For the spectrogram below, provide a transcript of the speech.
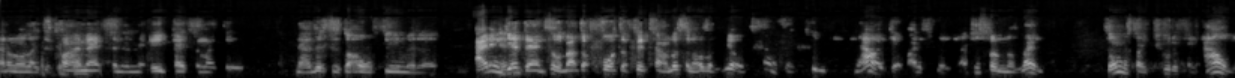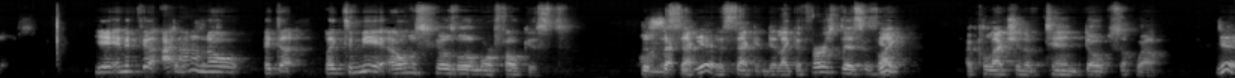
I don't know, like That's the good point. climax and then the apex and like the. Now this is the whole theme of the. I didn't Yeah. get that until about the fourth or fifth time listen. I was like, yo, this sounds like two. Now I get why they split it. Not just from the length. It's almost like two different albums. Yeah, and it feel I, I don't know. It does like to me. It almost feels a little more focused The on the second- second. yeah. The second, di- like the first disc is Yeah. like a collection of ten dope. So, well, Yeah.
